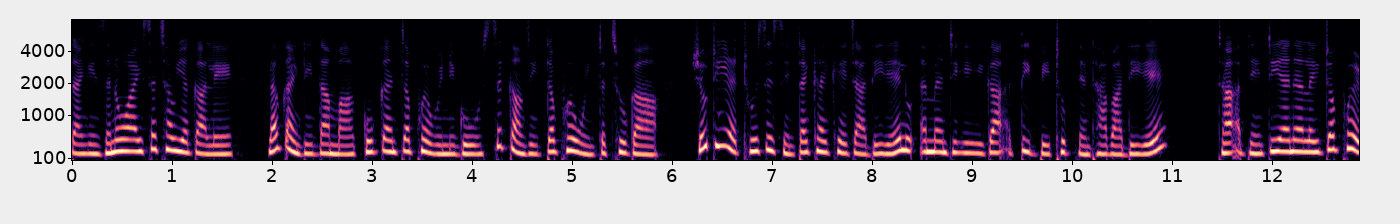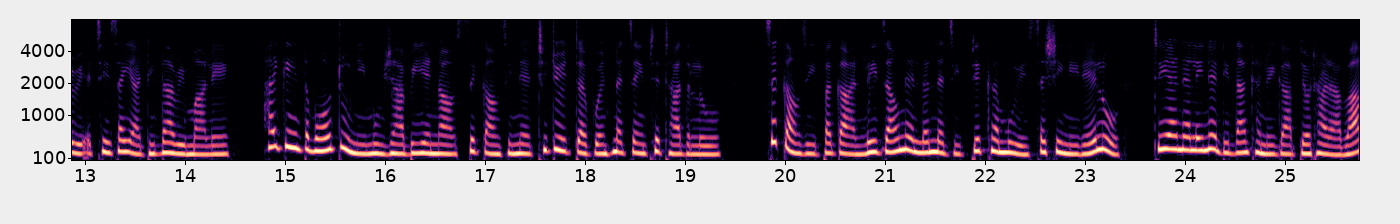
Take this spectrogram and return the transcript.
တိုင်ခင်ဇန်နဝါရီ16ရက်ကလည်းလောက်ကင်ဒေသမှာကိုကန်တပ်ဖွဲ့ဝင်တွေကိုစစ်ကောင်စီတပ်ဖွဲ့ဝင်တချို့ကရုတ်တရက်ထိုးစစ်ဆင်တိုက်ခိုက်ခဲ့ကြသေးတယ်လို့ MNDAA ကအသိပေးထုတ်ပြန်ထားပါသေးတယ်။ဒါအပြင် TNL တပ်ဖွဲ့တွေအခြေစိုက်ရာဒေသတွေမှာလည်း ဟိုက်ကင်သဘောတူညီမှုရပြီးတဲ့နောက်စစ်ကောင်စီနဲ့ထိတွေ့တိုက်ပွဲနှစ်ကြိမ်ဖြစ်ထားသလိုစစ်ကောင်စီဘက်ကလေကြောင်းနဲ့လက်နက်ကြီးပစ်ခတ်မှုတွေဆက်ရှိနေတယ်လို့ TNL နဲ့ဒေသခံတွေကပြောထားတာပါ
